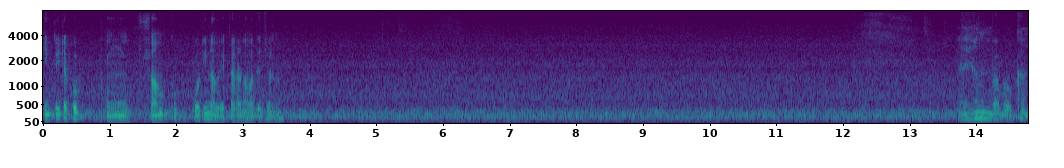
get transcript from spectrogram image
কিন্তু এটা খুব সম, খুব কঠিন হবে কারণ আমাদের জন্য। রেহান বাবু খান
